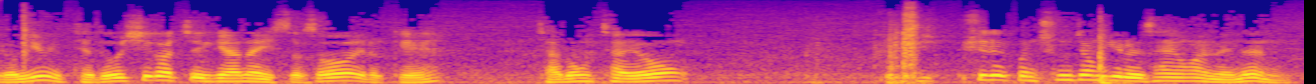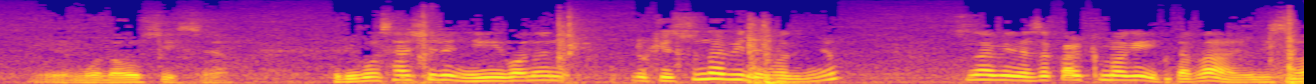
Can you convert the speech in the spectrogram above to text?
여기 밑에도 시가잭이 하나 있어서 이렇게 자동차용 휴- 휴대폰 충전기를 사용하면은 뭐 넣을 수 있어요. 그리고 사실은 이거는 이렇게 수납이 되거든요. 수납이 돼서 깔끔하게 있다가 여기서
